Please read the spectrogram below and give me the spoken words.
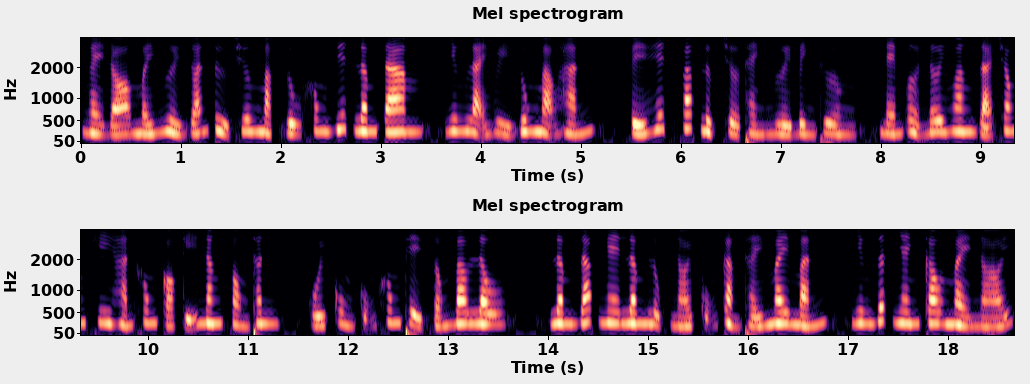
Ngày đó mấy người doãn tử trương mặc dù không giết Lâm Tam, nhưng lại hủy dung mạo hắn, phế hết pháp lực trở thành người bình thường, ném ở nơi hoang dã trong khi hắn không có kỹ năng phòng thân, cuối cùng cũng không thể sống bao lâu. Lâm Giáp nghe Lâm Lục nói cũng cảm thấy may mắn, nhưng rất nhanh cau mày nói,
